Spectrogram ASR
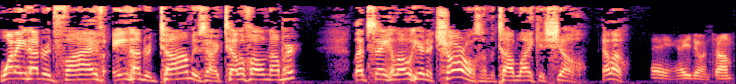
1-800-5800-TOM is our telephone number. Let's say hello here to Charles on the Tom Leykis show. Hello. Hey, how you doing, Tom?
